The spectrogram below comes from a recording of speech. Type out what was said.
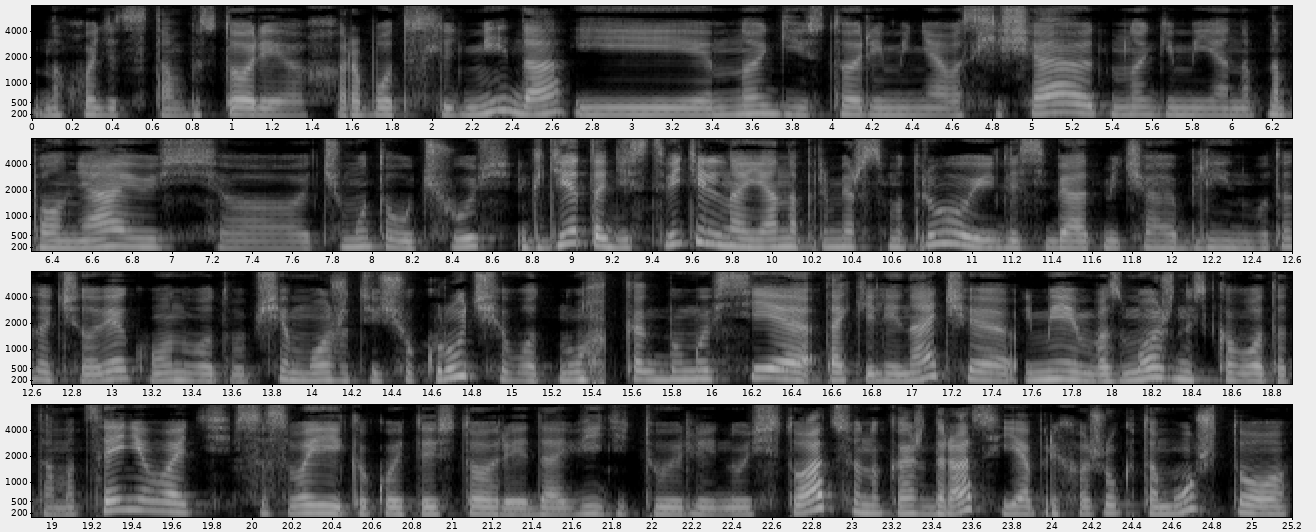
находятся там в историях работы с людьми, да, и многие истории меня восхищают, многими я наполняюсь, э, чему-то учусь. Где-то действительно я, например, смотрю и для себя отмечаю, блин, вот этот человек, он вот вообще может еще круче, вот, ну, как бы мы все так или иначе имеем возможность кого-то там оценивать со своей какой-то историей, да, видеть ту или иную ситуацию, но каждый раз я прихожу к тому, что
